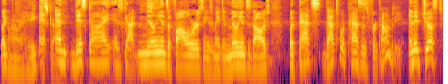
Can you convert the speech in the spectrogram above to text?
Like, oh, I hate this guy. And this guy has got millions of followers and he's making millions of dollars. But that's that's what passes for comedy. And it just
